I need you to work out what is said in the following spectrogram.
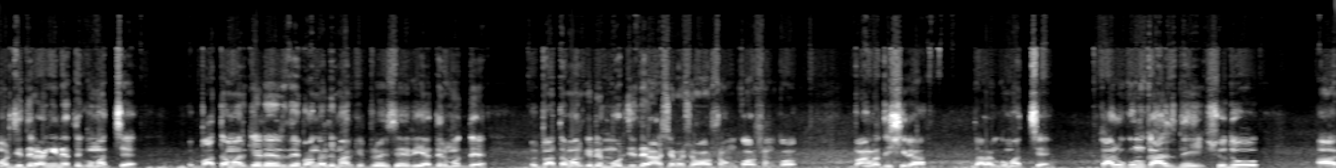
মসজিদের আঙিনাতে ঘুমাচ্ছে। বাতা মার্কেটের যে বাঙালি মার্কেট রয়েছে রিয়াদের মধ্যে, ওই বাতা মার্কেটের মসজিদের আশেপাশে অসংখ্য অসংখ্য বাংলাদেশিরা তারা ঘুমাচ্ছে। কারও কোনো কাজ নেই, শুধু আহ,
